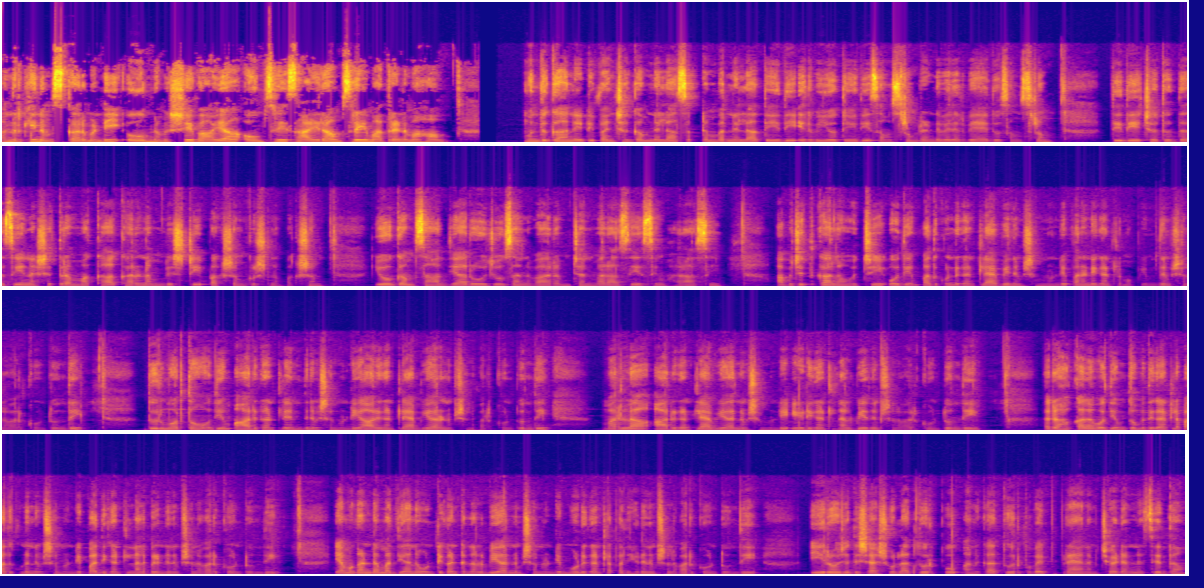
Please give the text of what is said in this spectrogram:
అందరికీ నమస్కారం అండి. ఓం నమ శివాయ. ఓం శ్రీ సాయిరాం శ్రీ మాత్ర నమః. ముందుగా నేటి పంచాంగం నెల సెప్టెంబర్ నెల తేదీ ఇరవయో తేదీ సంవత్సరం రెండు వేల ఇరవై ఐదో సంవత్సరం. తిథి చతుర్దశి నక్షత్రం మఖ కరణం విష్టి పక్షం కృష్ణపక్షం. యోగం సాధ్య రోజు శనివారం జన్మరాశి సింహరాశి. అభిజిత్ కాలం వచ్చి ఉదయం పదకొండు గంటల యాభై నిమిషం నుండి పన్నెండు గంటల ముప్పై ఎనిమిది నిమిషాల వరకు ఉంటుంది. దుర్ముహూర్తం ఉదయం ఆరు గంటల ఎనిమిది నిమిషం నుండి ఆరు గంటల యాభై ఆరు నిమిషాల వరకు ఉంటుంది. మరలా ఆరు గంటల యాభై ఆరు నిమిషం నుండి ఏడు గంటల నలభై ఐదు నిమిషాల వరకు ఉంటుంది. రాహుకాలం ఉదయం తొమ్మిది గంటల పదకొండు నిమిషం నుండి పది గంటల నలభై రెండు నిమిషాల వరకు ఉంటుంది. యమగండ మధ్యాహ్నం ఒంటి గంట నలభై ఆరు నిమిషం నుండి మూడు గంటల పదిహేడు నిమిషాల వరకు ఉంటుంది. ఈ రోజు దిశాశూల తూర్పు అనగా తూర్పు వైపు ప్రయాణం చేయడం నిషిద్దాం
